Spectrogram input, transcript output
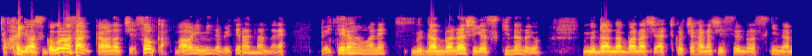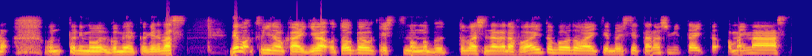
と書いてます。ご苦労さん、川のち。そうか。周りみんなベテランなんだね。ベテランはね、無駄話が好きなのよ。無駄な話、あちこち話するのが好きなの。本当にもうご迷惑かけてます。でも、次の会議は、男受け質問をぶっ飛ばしながらホワイトボードをアイテムにして楽しみたいと思います。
